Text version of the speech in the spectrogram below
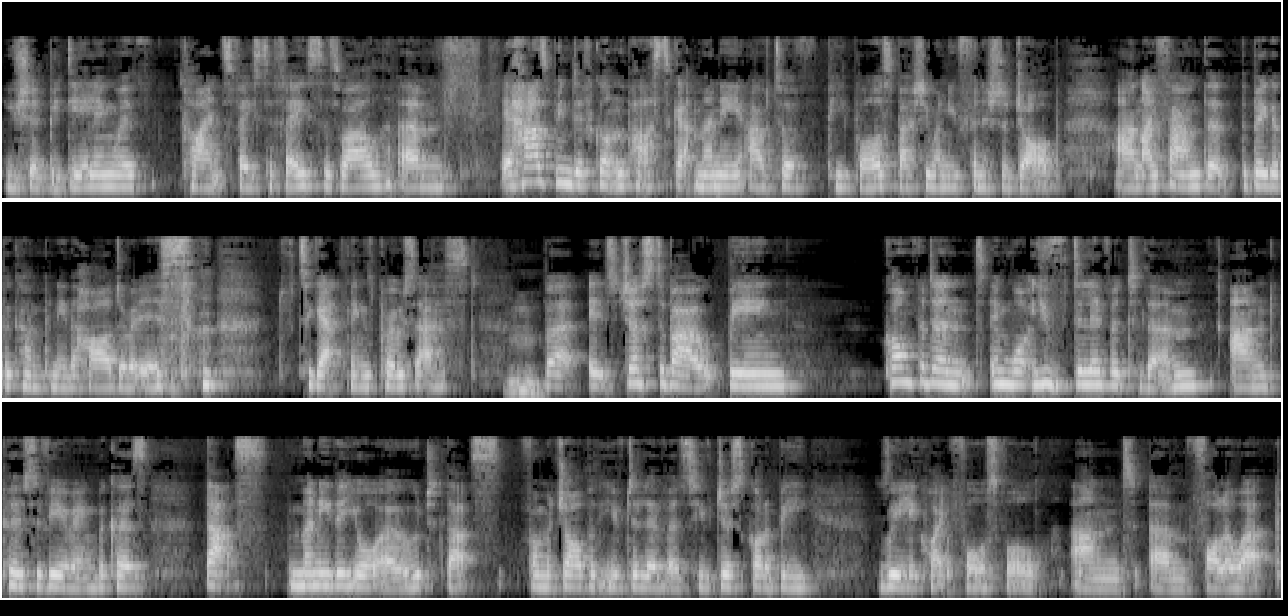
you should be dealing with clients face to face as well. Um, it has been difficult in the past to get money out of people, especially when you finish a job. And I found that the bigger the company, the harder it is to get things processed. But it's just about being confident in what you've delivered to them and persevering because that's money that you're owed. That's from a job that you've delivered. So you've just got to be really quite forceful and um, follow up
